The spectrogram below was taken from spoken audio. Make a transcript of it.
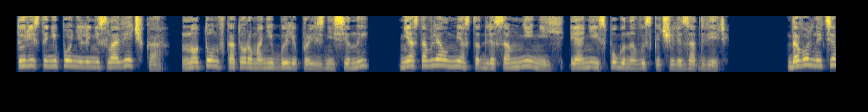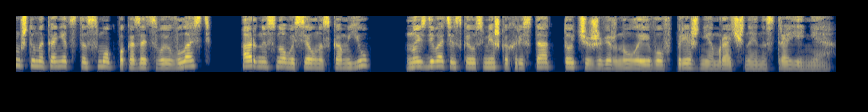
Туристы не поняли ни словечка, но тон, в котором они были произнесены, не оставлял места для сомнений, и они испуганно выскочили за дверь. Довольный тем, что наконец-то смог показать свою власть, Арны снова сел на скамью, но издевательская усмешка Христа тотчас же вернула его в прежнее мрачное настроение.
